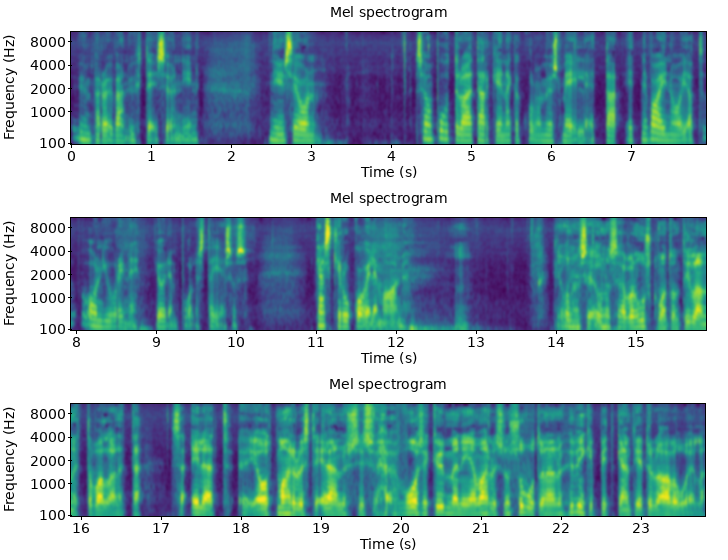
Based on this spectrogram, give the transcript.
ympäröivään yhteisöön, niin, niin se on, se on puhuttelua ja tärkeä näkökulma myös meille, että, että ne vainoajat on juuri ne, joiden puolesta Jeesus käski rukoilemaan. Hmm. Ja onhan se, onhan se aivan uskomaton tilanne tavallaan, että sä elät ja oot mahdollisesti elänyt siis vuosikymmeniä ja mahdollisesti sun suvut on elänyt hyvinkin pitkään tietyllä alueella.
